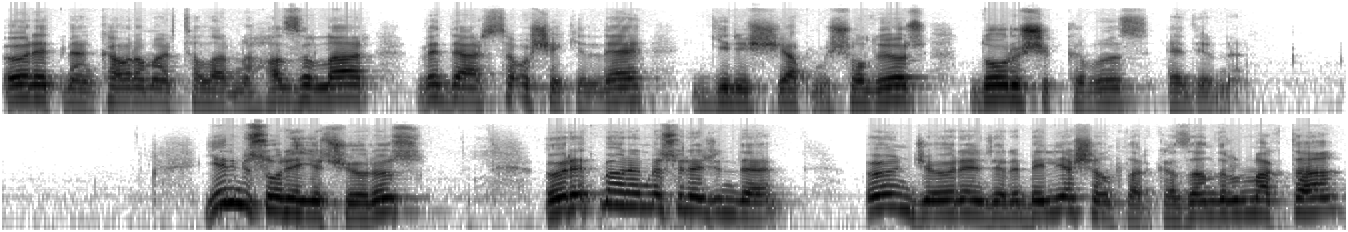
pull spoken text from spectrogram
Öğretmen kavram haritalarını hazırlar ve derse o şekilde giriş yapmış oluyor. Doğru şıkkımız Edirne. Yeni bir soruya geçiyoruz. Öğretme öğrenme sürecinde önce öğrencilere belli yaşantılar kazandırılmakta,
